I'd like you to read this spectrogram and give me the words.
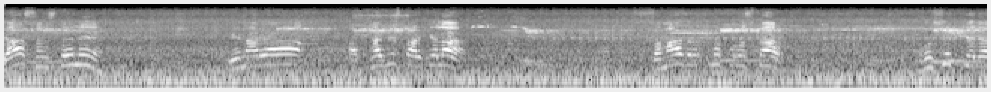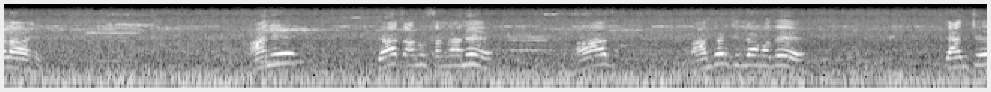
या संस्थेने येणाऱ्या अठ्ठावीस तारखेला समाजरत्न पुरस्कार घोषित केलेला आहे. आणि त्याच अनुषंगाने आज नांदेड जिल्ह्यामध्ये त्यांचे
